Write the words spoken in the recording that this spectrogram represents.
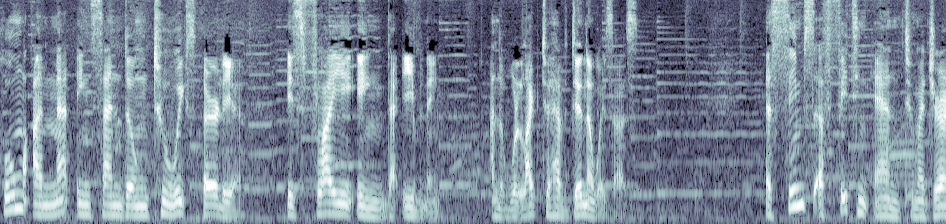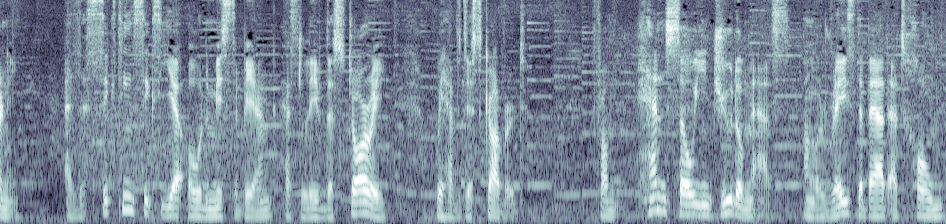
whom I met in Shandong two weeks earlier, is flying in that evening and would like to have dinner with us. It seems a fitting end to my journey, as the 66 year old Mr. Bian has lived the story we have discovered. From hand sewing judo mats on a raised bed at home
